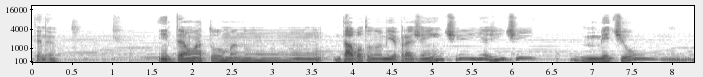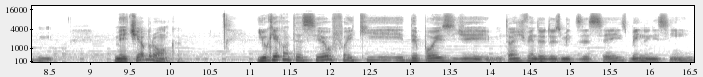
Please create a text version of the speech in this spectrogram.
Entendeu? Então a turma não dava autonomia pra gente e a gente metiu metia bronca. E o que aconteceu foi que depois de, então a gente vendeu em 2016, bem no início,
